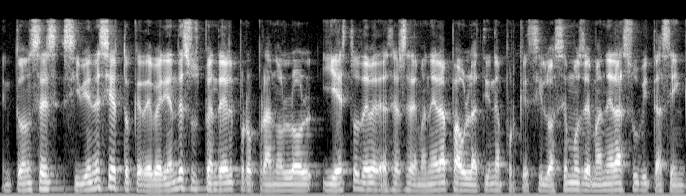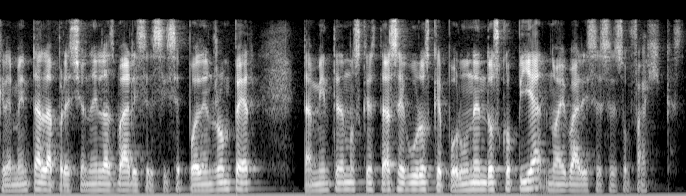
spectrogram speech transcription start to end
Entonces, si bien es cierto que deberían de suspender el propranolol y esto debe de hacerse de manera paulatina porque si lo hacemos de manera súbita se incrementa la presión en las varices y se pueden romper, también tenemos que estar seguros que por una endoscopía no hay varices esofágicas.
